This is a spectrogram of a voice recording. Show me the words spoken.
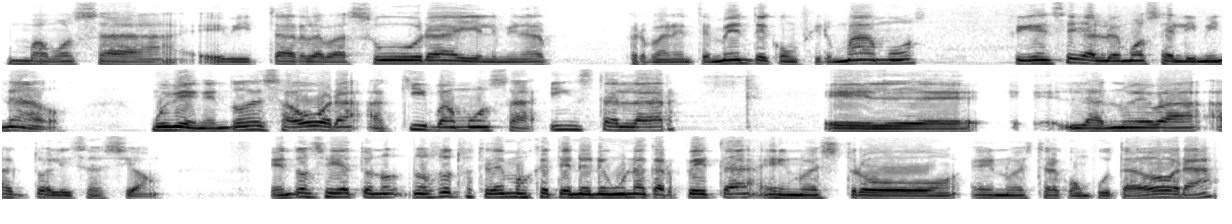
Vamos a evitar la basura y eliminar permanentemente. Confirmamos. Fíjense, ya lo hemos eliminado. Muy bien, entonces ahora aquí vamos a instalar la nueva actualización. Entonces ya nosotros tenemos que tener en una carpeta en, nuestro, en nuestra computadora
